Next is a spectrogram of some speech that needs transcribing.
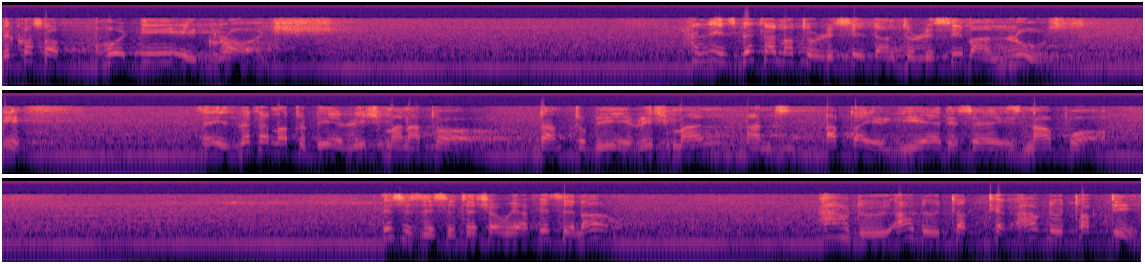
because of holding a grudge. And it's better not to receive than to receive and lose it. So it's better not to be a rich man at all than to be a rich man and after a year they say he's now poor. This is the situation we are facing now. How do we, how do we talk how do we talk this?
